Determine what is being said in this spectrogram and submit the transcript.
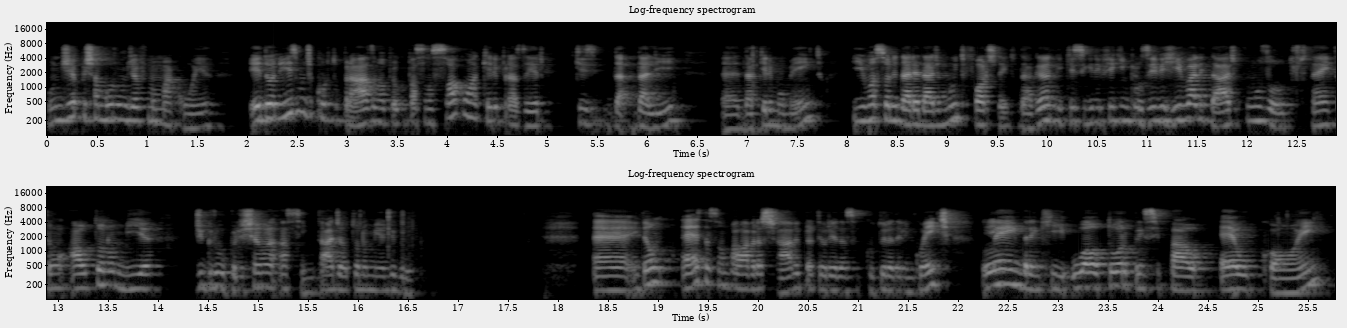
Um dia pichamuro, um dia fumar maconha. Hedonismo de curto prazo, uma preocupação só com aquele prazer que dali, é, daquele momento, e uma solidariedade muito forte dentro da gangue, que significa inclusive rivalidade com os outros, né? Então, autonomia de grupo, ele chama assim, tá? De autonomia de grupo. É, então, essas são palavras-chave para a teoria da subcultura delinquente. Lembrem que o autor principal é o Cohen.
